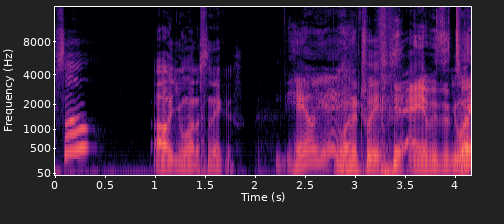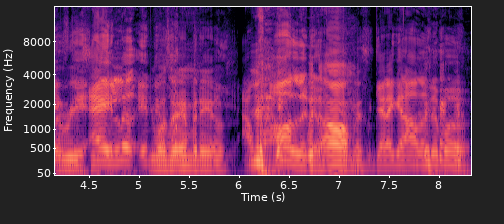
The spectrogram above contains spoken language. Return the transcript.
So? Oh, you want a Snickers? Hell yeah. You want a Twix? hey, it was a You want a Twix. Reese's? Hey, look. if You want some M&Ms? I want all of With them. the almonds. Can I get all of them up?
